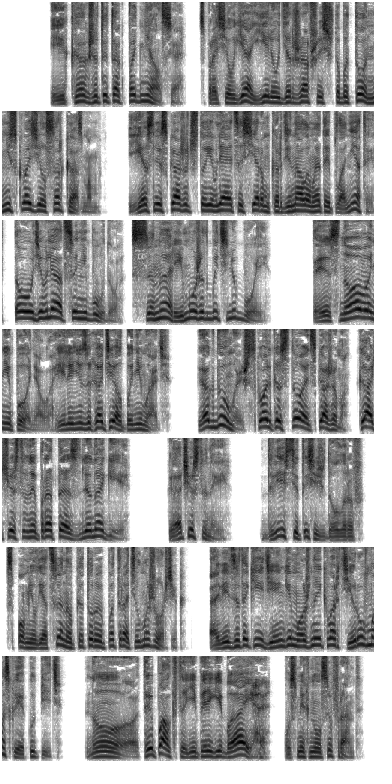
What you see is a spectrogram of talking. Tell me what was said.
И как же ты так поднялся? Спросил я, еле удержавшись, чтобы тон не сквозил сарказмом. Если скажет, что является серым кардиналом этой планеты, то удивляться не буду. Сценарий может быть любой. Ты снова не понял или не захотел понимать? Как думаешь, сколько стоит, скажем, качественный протез для ноги?» «Качественный? Двести тысяч долларов», — вспомнил я цену, которую потратил мажорчик. «А ведь за такие деньги можно и квартиру в Москве купить». «Ну, ты палку-то не перегибай», — усмехнулся Франт.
